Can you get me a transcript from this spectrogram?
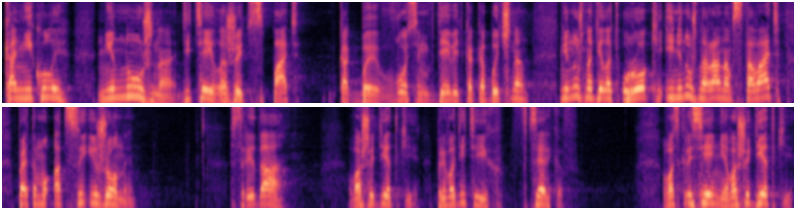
каникулы, не нужно детей ложить спать, как бы в 8, в 9, как обычно. Не нужно делать уроки и не нужно рано вставать. Поэтому отцы и жены, среда, ваши детки, приводите их в церковь. Воскресенье, ваши детки,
